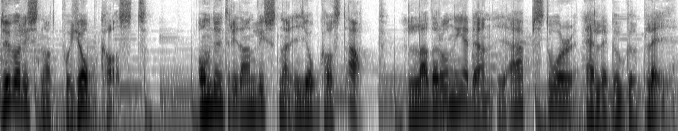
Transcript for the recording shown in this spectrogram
Du har lyssnat på Jobcast. Om du inte redan lyssnar i Jobcast app, ladda då ner den i App Store eller Google Play.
